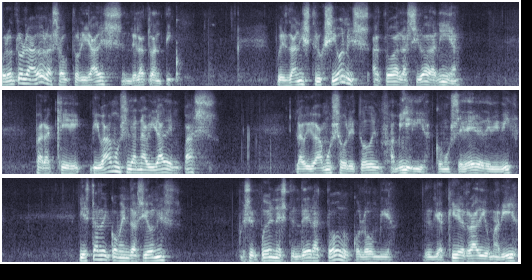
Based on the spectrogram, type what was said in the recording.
Por otro lado, las autoridades del Atlántico pues dan instrucciones a toda la ciudadanía para que vivamos la Navidad en paz, la vivamos sobre todo en familia, como se debe de vivir. Y estas recomendaciones pues se pueden extender a todo Colombia, desde aquí de Radio María,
